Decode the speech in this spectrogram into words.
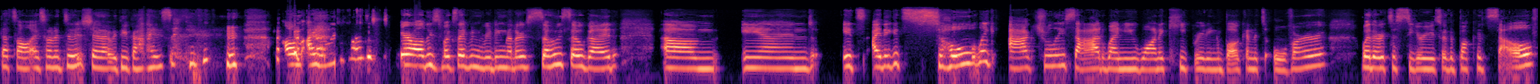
that's all. I just wanted to share that with you guys. um, I really wanted to share all these books I've been reading that are so so good, um, and it's i think it's so like actually sad when you want to keep reading a book and it's over whether it's a series or the book itself.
